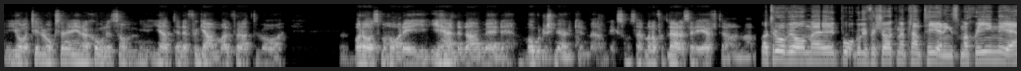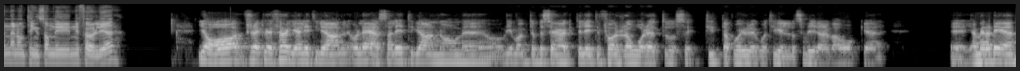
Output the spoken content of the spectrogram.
jag tillhör också den generationen som egentligen är för gammal för att vara vara de som har det i, i händerna med modersmjölken. Men liksom, så man har fått lära sig det i efterhand. Va? Vad tror vi om, eh, pågår vi försök med planteringsmaskin igen? Är någonting som ni, ni följer? Ja, försöker vi följa lite grann och läsa lite grann om... Eh, vi var ute och besökte lite förra året och titta på hur det går till och så vidare. Va? Och, eh, eh, jag menar det,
